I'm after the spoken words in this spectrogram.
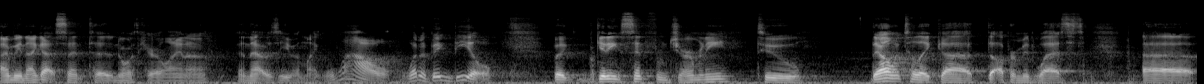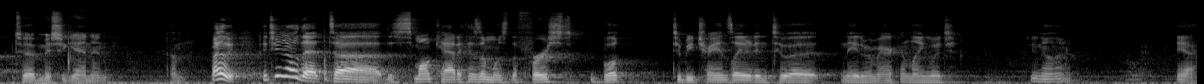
I mean, I got sent to North Carolina, and that was even like, wow, what a big deal. But getting sent from Germany to, they all went to like uh, the upper Midwest, uh, to Michigan. And um, by the way, did you know that uh, the Small Catechism was the first book to be translated into a Native American language? Do you know that? Yeah.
